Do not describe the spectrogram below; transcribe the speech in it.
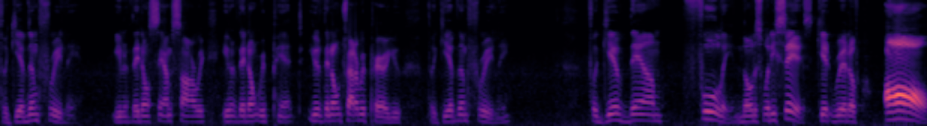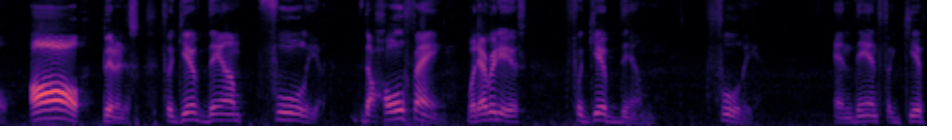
Forgive them freely. Even if they don't say, I'm sorry, even if they don't repent, even if they don't try to repair you, forgive them freely. Forgive them fully. Notice what he says get rid of all, all bitterness. Forgive them fully. The whole thing, whatever it is, forgive them fully. And then forgive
